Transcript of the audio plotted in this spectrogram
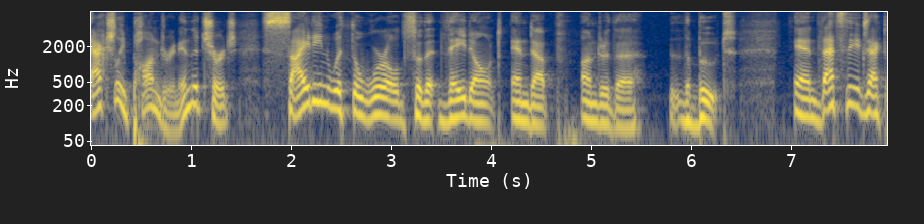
actually pondering in the church, siding with the world so that they don't end up under the, the boot. And that's the exact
